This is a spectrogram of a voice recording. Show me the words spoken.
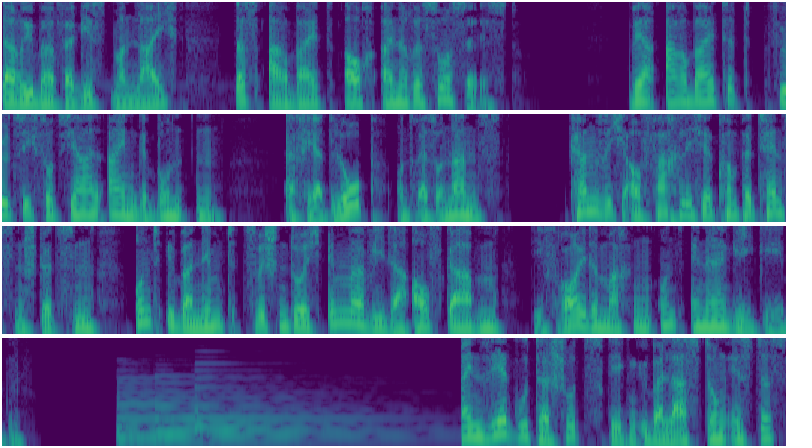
Darüber vergisst man leicht, dass Arbeit auch eine Ressource ist. Wer arbeitet, fühlt sich sozial eingebunden, erfährt Lob und Resonanz, kann sich auf fachliche Kompetenzen stützen und übernimmt zwischendurch immer wieder Aufgaben, die Freude machen und Energie geben. Ein sehr guter Schutz gegen Überlastung ist es,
